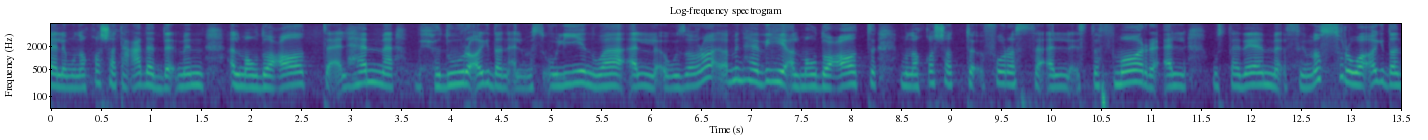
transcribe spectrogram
نقاشيه لمناقشة عدد من الموضوعات الهامه بحضور أيضا المسؤولين والوزراء. من هذه الموضوعات مناقشة فرص الاستثمار المستدام في مصر وأيضا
